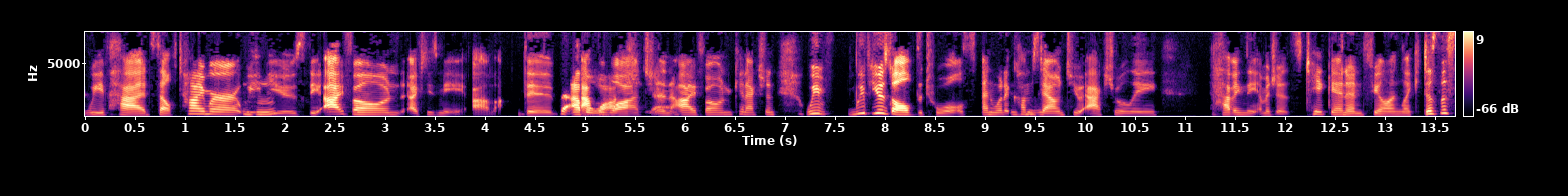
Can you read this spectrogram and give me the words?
We've had self timer. We've mm-hmm. used the iPhone. Excuse me, um, the, the Apple, Apple, Watch, Watch yeah. and iPhone connection. We've we've used all of the tools, and when it comes mm-hmm. down to actually having the images taken and feeling like, does this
